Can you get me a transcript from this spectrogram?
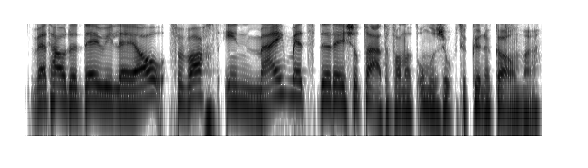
Wethouder Dewi Leal verwacht in mei met de resultaten van het onderzoek te kunnen komen.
